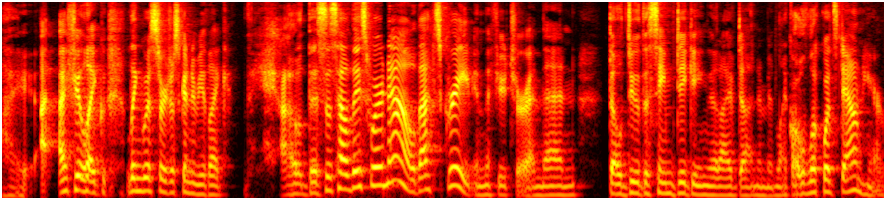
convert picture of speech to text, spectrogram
I I feel like linguists are just going to be like, how this is how they swear now. That's great in the future. And then they'll do the same digging that I've done and been like, oh, look what's down here.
